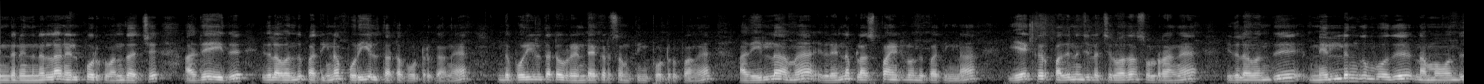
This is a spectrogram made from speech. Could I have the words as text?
இந்த இந்த நெல்லாம் நெல் போருக்கு வந்தாச்சு. அதே இது இதில் வந்து பார்த்திங்கன்னா பொரியல் தட்டை போட்டிருக்காங்க. இந்த பொரியல் தட்டை ஒரு ரெண்டு ஏக்கர் சம்திங் போட்டிருப்பாங்க. அது இல்லாமல் இதில் என்ன ப்ளஸ் பாயிண்ட்னு வந்து பார்த்திங்கன்னா ஏக்கர் பதினஞ்சு லட்ச ரூபா தான் சொல்கிறாங்க இதில் வந்து நெல்லுங்கும்போது நம்ம வந்து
